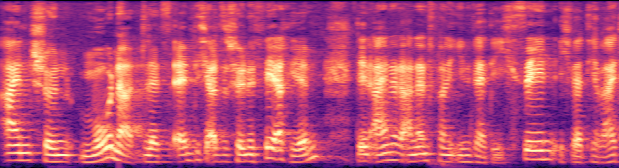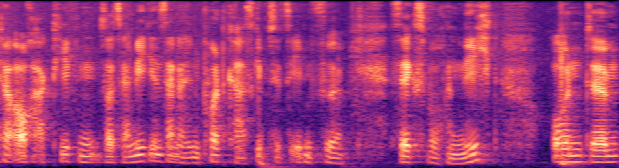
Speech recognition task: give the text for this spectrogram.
einen schönen Monat letztendlich, also schöne Ferien. Den einen oder anderen von Ihnen werde ich sehen. Ich werde hier weiter auch aktiv in sozialen Medien sein. Also den Podcast gibt es jetzt eben für sechs Wochen nicht. Und ähm,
